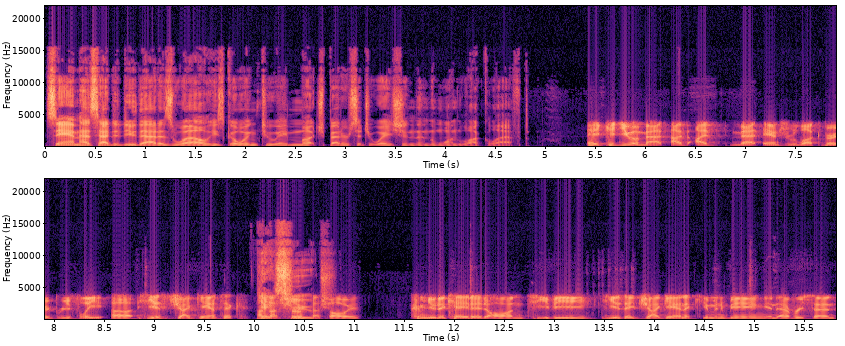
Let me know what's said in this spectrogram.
Sam has had to do that as well. He's going to a much better situation than the one Luck left. Hey, can you imagine? I've I've met Andrew Luck very briefly. Uh, he is gigantic. I'm yeah, not sure huge. if that's always communicated on TV. He is a gigantic human being in every sense,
